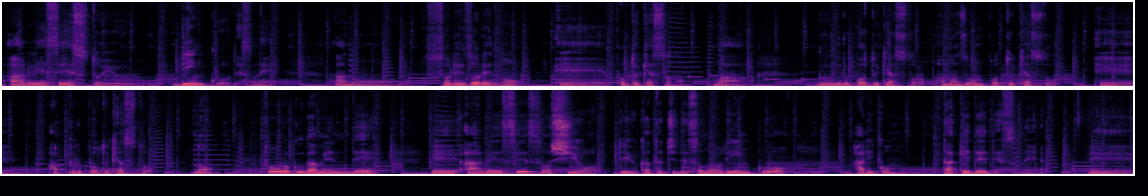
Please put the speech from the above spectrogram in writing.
RSS というリンクをですねあのそれぞれのえー、ポッドキャストの、まあ、Google ポッドキャスト、Amazon ポッドキャスト、えー、Apple ポッドキャストの登録画面で、えー、RSS を使用っていう形でそのリンクを貼り込むだけでですね、え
